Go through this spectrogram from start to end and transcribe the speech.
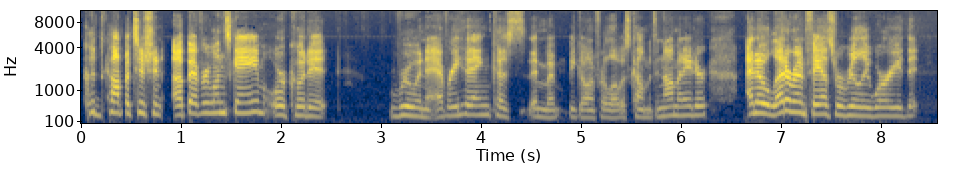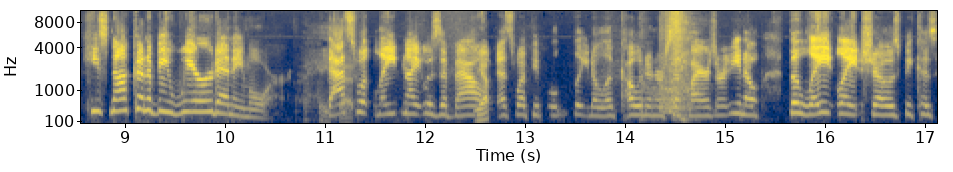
could competition up everyone's game or could it ruin everything because it might be going for lowest common denominator. I know Letterman fans were really worried that he's not going to be weird anymore. Hate That's that. what late night was about. Yep. That's why people, you know, love Conan or Seth Meyers or you know the late late shows because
